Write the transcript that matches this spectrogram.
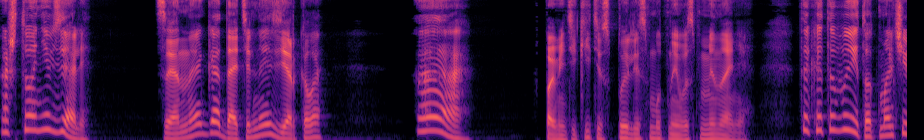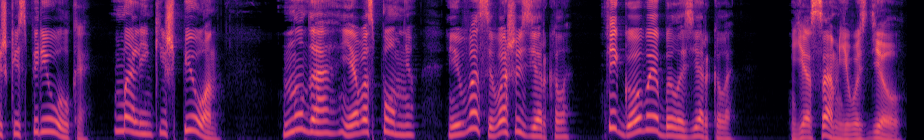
«А что они взяли?» «Ценное гадательное зеркало». «А!» В памяти Кити всплыли смутные воспоминания. «Так это вы, тот мальчишка из переулка. Маленький шпион». «Ну да, я вас помню. И вас, и ваше зеркало. Фиговое было зеркало». «Я сам его сделал».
